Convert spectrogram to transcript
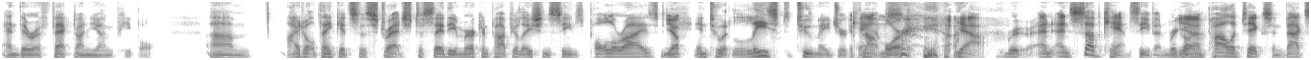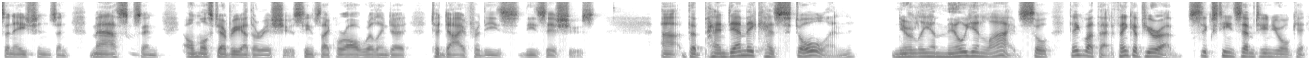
and their effect on young people. Um, I don't think it's a stretch to say the American population seems polarized yep, into at least two major if camps not more. yeah. yeah, and and sub camps even regarding Yeah. politics and vaccinations and masks and almost every other issue. It seems like we're all willing to to die for these these issues. Uh, the pandemic has stolen nearly a million lives. So think about that. Think if you're a 16, 17 year old kid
